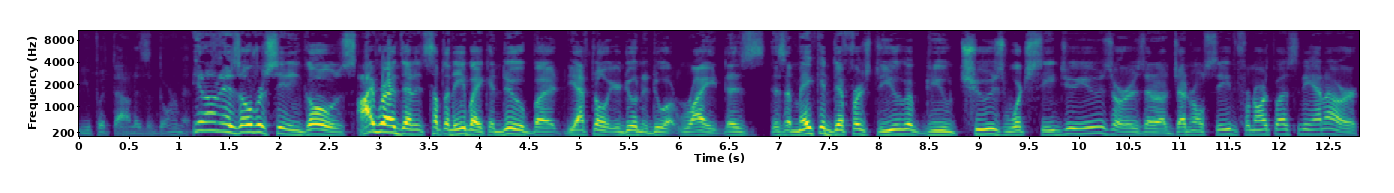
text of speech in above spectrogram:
you put down as a dormant. You know, and as overseeding goes, I read that it's something anybody can do, but you have to know what you're doing to do it right. Does does it make a difference? Do you do you choose which seed you use, or is it a general seed for Northwest Indiana, or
